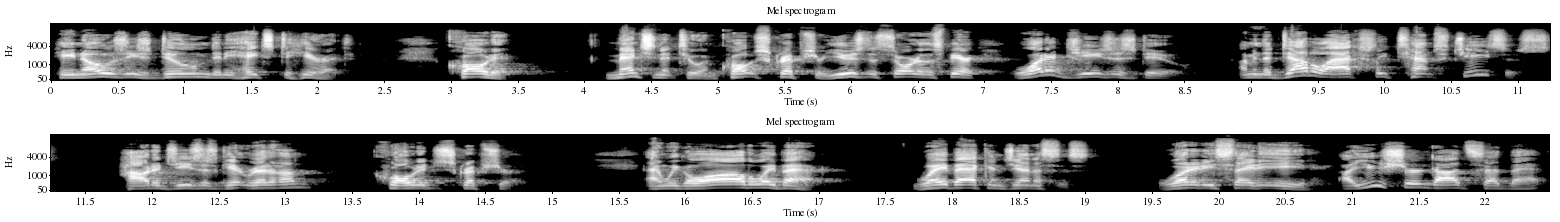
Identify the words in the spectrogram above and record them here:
He knows he's doomed and he hates to hear it. Quote it. Mention it to him. Quote scripture. Use the sword of the Spirit. What did Jesus do? I mean, the devil actually tempts Jesus. How did Jesus get rid of him? Quoted scripture. And we go all the way back, way back in Genesis. What did he say to Eve? Are you sure God said that?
